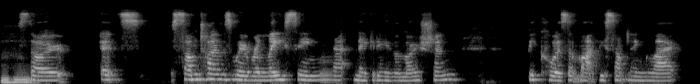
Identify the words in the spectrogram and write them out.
Mm-hmm. So it's sometimes we're releasing that negative emotion because it might be something like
